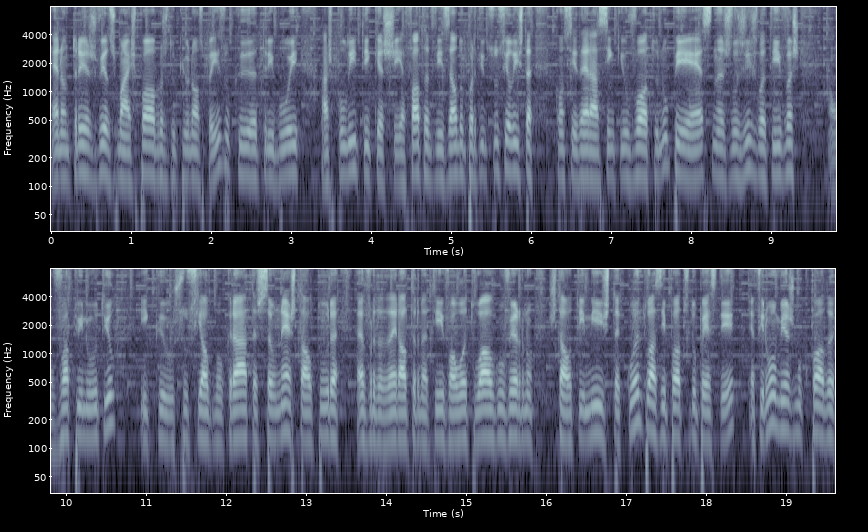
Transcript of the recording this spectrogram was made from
eram três vezes mais pobres do que o nosso país, o que atribui às políticas e à falta de visão do Partido Socialista. Considera assim que o voto no PS nas legislativas é um voto inútil e que os social-democratas são, nesta altura, a verdadeira alternativa ao atual governo. Está otimista quanto às hipóteses do PSD, afirmou mesmo que pode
